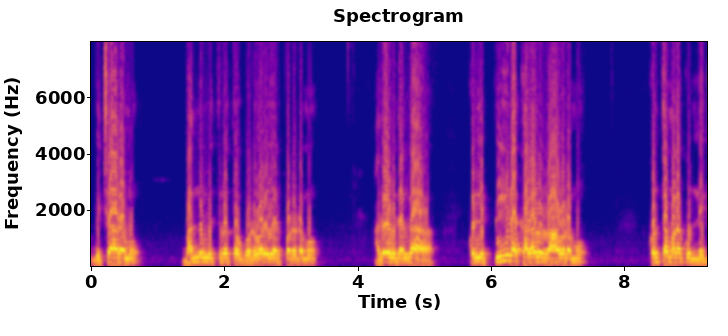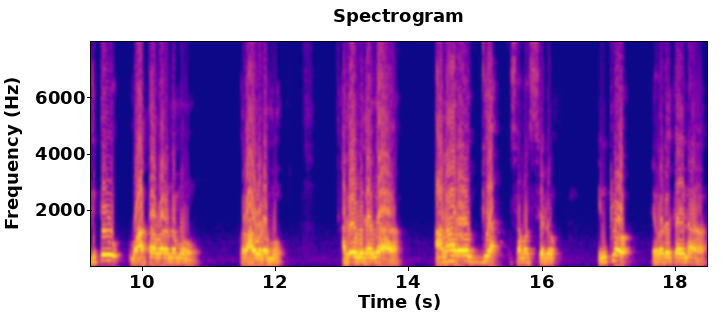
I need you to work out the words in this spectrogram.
విచారము బంధుమిత్రులతో గొడవలు ఏర్పడము అదేవిధంగా కొన్ని పీడ కళలు రావడము కొంత మనకు నెగిటివ్ వాతావరణము రావడము. అదేవిధంగా అనారోగ్య సమస్యలు. ఇంట్లో ఎవరికైనా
